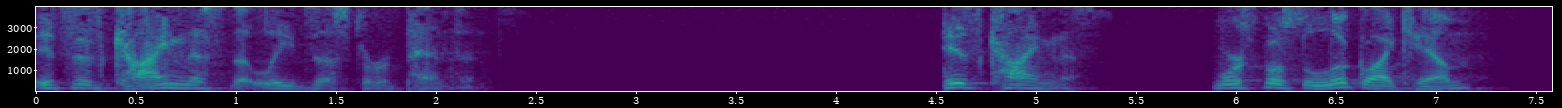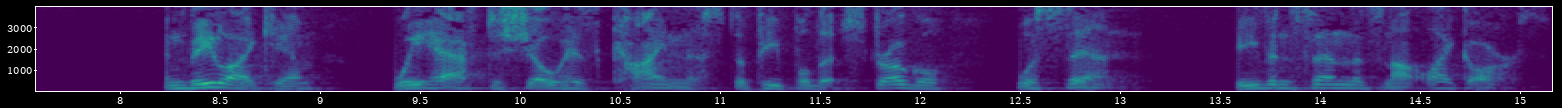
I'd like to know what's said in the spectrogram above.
It's His kindness that leads us to repentance. His kindness. We're supposed to look like Him and be like Him. We have to show His kindness to people that struggle with sin, even sin that's not like ours,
